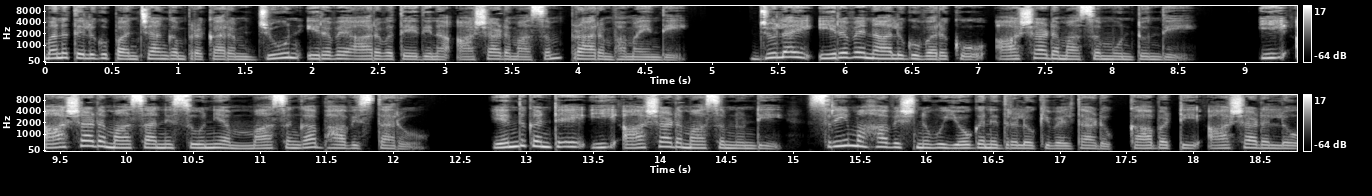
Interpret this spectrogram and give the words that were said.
మన తెలుగు పంచాంగం ప్రకారం జూన్ ఇరవై ఆరవ తేదీన ఆషాఢమాసం ప్రారంభమైంది. జులై ఇరవై నాలుగు వరకు ఆషాఢమాసం ఉంటుంది. ఈ ఆషాఢమాసాన్ని శూన్యం మాసంగా భావిస్తారు. ఎందుకంటే ఈ ఆషాఢమాసం నుండి శ్రీ మహావిష్ణువు యోగనిద్రలోకి వెళ్తాడు కాబట్టి ఆషాఢంలో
